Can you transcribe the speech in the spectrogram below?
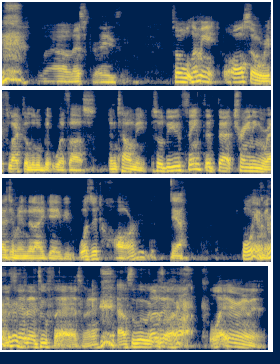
wow, that's crazy. So let me also reflect a little bit with us and tell me. So, do you think that that training regimen that I gave you was it hard? Yeah. Wait a minute, you said that too fast, man. Absolutely. Wait a minute.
